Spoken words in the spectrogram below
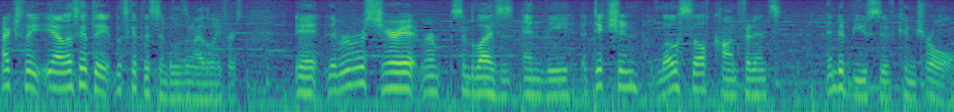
Actually, yeah, let's get the let's get the symbolism out of the way first. It, the reverse chariot symbolizes envy, addiction, low self-confidence, and abusive control.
